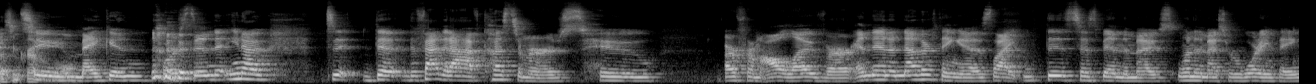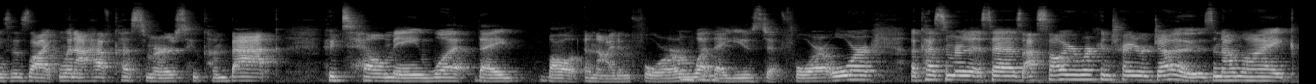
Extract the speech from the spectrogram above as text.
it to incredible. Macon or send it, you know, to the the fact that I have customers who are from all over. And then another thing is like this has been the most one of the most rewarding things is like when I have customers who come back who tell me what they bought an item for or what mm-hmm. they used it for or a customer that says I saw your work in Trader Joe's and I'm like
